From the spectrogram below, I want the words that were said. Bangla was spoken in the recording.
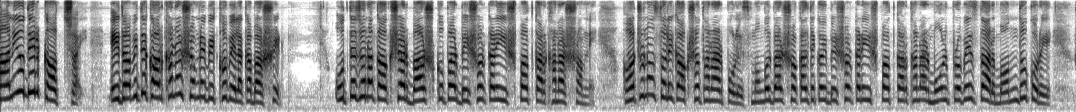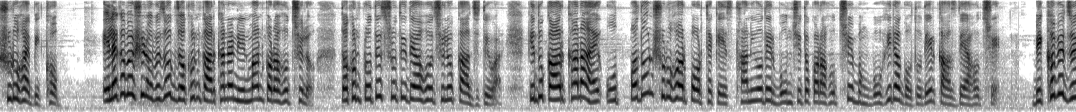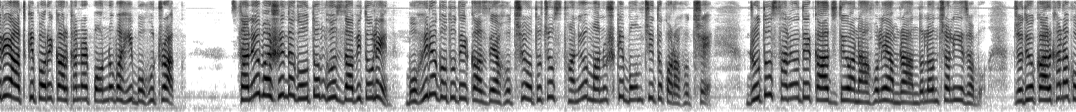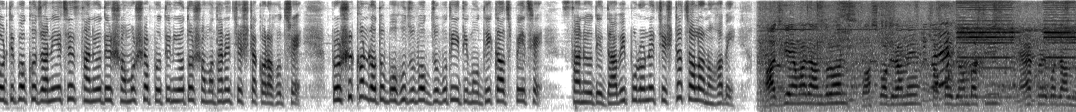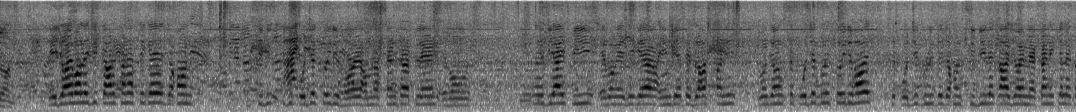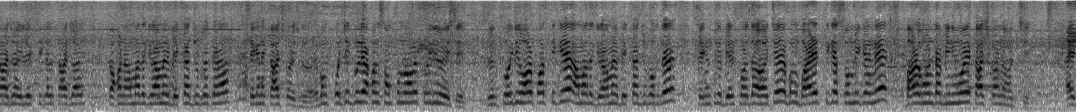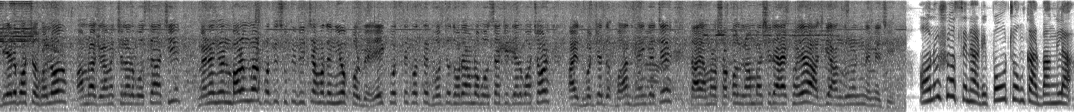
স্থানীয়দের কাজ চাই। এই দাবিতে কারখানার সামনে বিক্ষোভ এলাকাবাসীর। উত্তেজনা কাকসার বাঁশকোপার বেসরকারি ইস্পাত কারখানার সামনে। ঘটনাস্থলে কাকসা থানার পুলিশ। মঙ্গলবার সকাল থেকে ওই বেসরকারি ইস্পাত কারখানার মূল প্রবেশদ্বার বন্ধ করে শুরু হয় বিক্ষোভ। এলাকাবাসীর অভিযোগ, যখন কারখানা নির্মাণ করা হচ্ছিল, তখন প্রতিশ্রুতি দেওয়া হয়েছিল কাজ দেওয়ার। কিন্তু কারখানায় উৎপাদন শুরু হওয়ার পর থেকে স্থানীয়দের বঞ্চিত করা হচ্ছে এবং বহিরাগতদের কাজ দেওয়া হচ্ছে। বিক্ষোভের জেরে আটকে পড়ে কারখানার পণ্যবাহী বহু ট্রাক। স্থানীয় বাসিন্দা গৌতম ঘোষ দাবি তোলেন, বহিরাগতদের কাজ দেওয়া হচ্ছে, অথচ স্থানীয় মানুষকে বঞ্চিত করা হচ্ছে। দ্রুত স্থানীয়দের কাজ দেওয়া না হলে আমরা আন্দোলন চালিয়ে যাব। যদিও কারখানা কর্তৃপক্ষ জানিয়েছে, স্থানীয়দের সমস্যা প্রতিনিয়ত সমাধানের চেষ্টা করা হচ্ছে। প্রশিক্ষণরত বহু যুবক, যুবতী ইতিমধ্যেই কাজ পেয়েছে। স্থানীয়দের দাবি পূরণের চেষ্টা চালানো হবে। আজকে আমাদের আন্দোলন গ্রামে সকল গ্রামবাসী এক হয়ে আন্দোলন। এই জয়বালাজি কারখানা থেকে যখন প্রজেক্ট তৈরি হয়, আমরা সেন্টার প্ল্যান্ট এবং ডিআইপি এবং এদিকে ইন্ডিয়াতে ব্লাস্ট পানি এবং যখন সে প্রজেক্টগুলি তৈরি হয়, সে প্রজেক্টগুলিতে যখন সিভিলে কাজ হয় মেকানিক্যালে কাজ হয় ইলেকট্রিক্যাল কাজ হয়, তখন আমাদের গ্রামের বেকার যুবকেরা সেখানে কাজ করেছিল এবং প্রজেক্টগুলি এখন সম্পূর্ণভাবে তৈরি হয়েছে। এবং তৈরি হওয়ার পর থেকে আমাদের গ্রামের বেকার যুবকদের সেখান থেকে বের করে দেওয়া হয়েছে এবং বাইরের থেকে শ্রমিক এনে বারো ঘণ্টা বিনিময়ে কাজ করানো হচ্ছে। এই দেড় বছর হলো আমরা গ্রামের ছেলেরা বসে আছি। ম্যানেজমেন্ট বারংবার প্রতিশ্রুতি দিচ্ছে, আমাদের নিয়োগ করবে। এই করতে করতে ধৈর্য ধরে আমরা বসে আছি দেড় বছর। আর ধৈর্য বাঁধ ভেঙেছে, তাই আমরা সকল গ্রামবাসীরা এক হয়ে আজকে আন্দোলনে নেমেছি। অনুষ সিনহা রিপোর্ট, ওঙ্কার বাংলা।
